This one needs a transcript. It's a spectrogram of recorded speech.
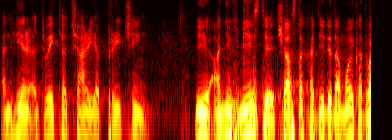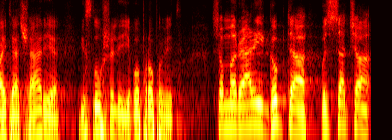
and hear Advaita Acharya preaching. И они вместе часто ходили домой к Адвайте Ачарье и слушали его проповедь. So Murari Gupta was such a,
